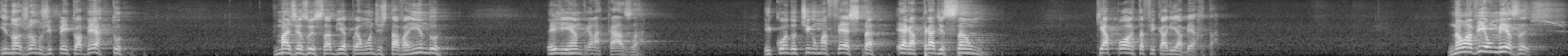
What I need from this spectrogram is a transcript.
e nós vamos de peito aberto, mas Jesus sabia para onde estava indo, ele entra na casa, e quando tinha uma festa, era tradição que a porta ficaria aberta. Não haviam mesas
